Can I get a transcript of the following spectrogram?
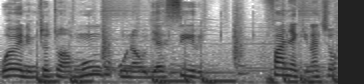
Wewe ni mtoto wa mungu una ujasiri. Fanya kinacho uh,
